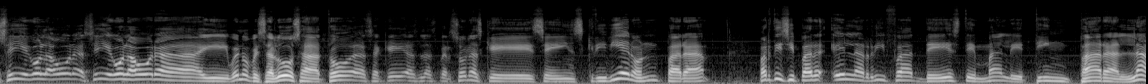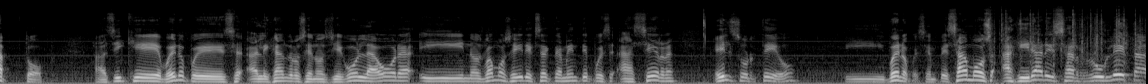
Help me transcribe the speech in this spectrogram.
sí llegó la hora, sí llegó la hora y bueno, pues saludos a todas aquellas las personas que se inscribieron para participar en la rifa de este maletín para laptop. Así que bueno, pues Alejandro, se nos llegó la hora y nos vamos a ir exactamente pues a hacer el sorteo. Y bueno, pues empezamos a girar esa ruleta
